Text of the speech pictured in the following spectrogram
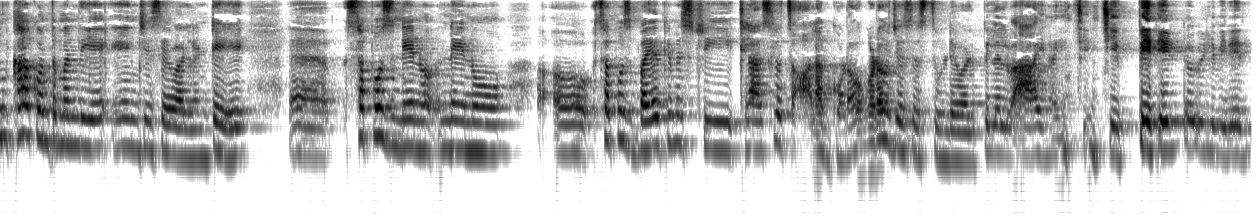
ఇంకా కొంతమంది ఏం చేసేవాళ్ళంటే సపోజ్ నేను నేను సపోజ్ బయోకెమిస్ట్రీ క్లాస్లో చాలా గొడవ గొడవ చేసేస్తూ ఉండేవాళ్ళు. పిల్లలు ఆయన చెప్పేదేంటో వీళ్ళు వినేది.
